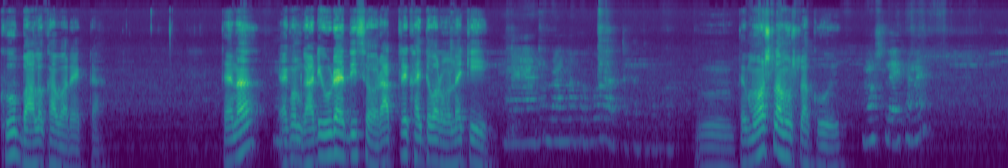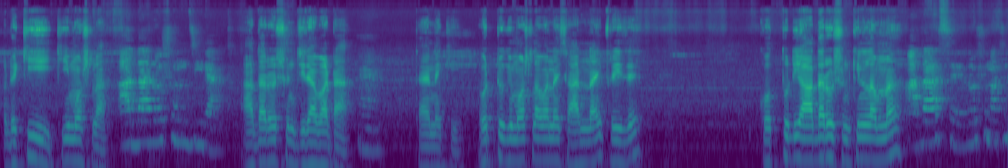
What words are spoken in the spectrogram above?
খুব ভালো খাবার একটা। তাই না? এখন ঘাটি উড়াই দিছ রাত্রে খাইতে পারব নাকি? হ্যাঁ হুম তো মশলা মশলা কই? মশলা এখানে? ওটা কি কি মশলা? আদা রসুন জিরা। আদা রসুন জিরা বাটা? হ্যাঁ। তাই নাকি? ওট্টু কি মশলা বানাইছো? আর নাই ফ্রিজে? কতটি আদা রসুন কিনলাম না? আদা আছে রসুন আছে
